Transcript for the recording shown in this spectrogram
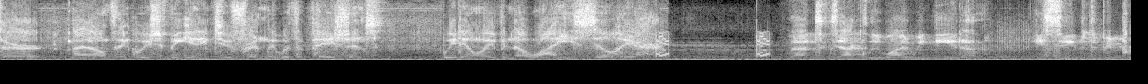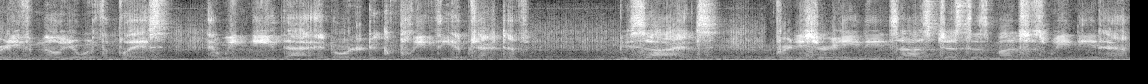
Sir, I don't think we should be getting too friendly with the patient. We don't even know why he's still here. That's exactly why we need him. He seems to be pretty familiar with the place, and we need that in order to complete the objective. Besides, I'm pretty sure he needs us just as much as we need him.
